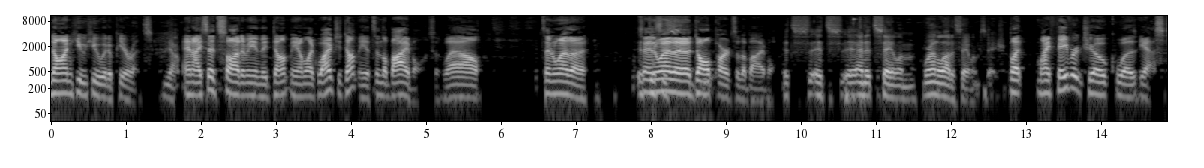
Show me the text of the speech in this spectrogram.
non Hugh Hewitt appearance. Yeah. and I said sodomy and they dumped me. I'm like, why'd you dump me? It's in the Bible. I said, well, it's in one of the it's in one of the adult parts of the Bible. It's it's and it's Salem. We're on a lot of Salem station. But my favorite joke was yes,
